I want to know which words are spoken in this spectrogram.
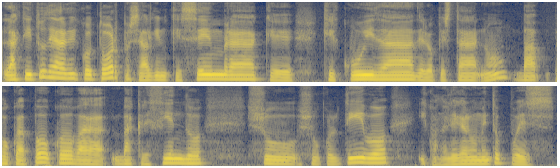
la actitud de agricultor, pues alguien que sembra, que, que, cuida de lo que está, ¿no? Va poco a poco, va, va creciendo su, su, cultivo y cuando llega el momento, pues,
